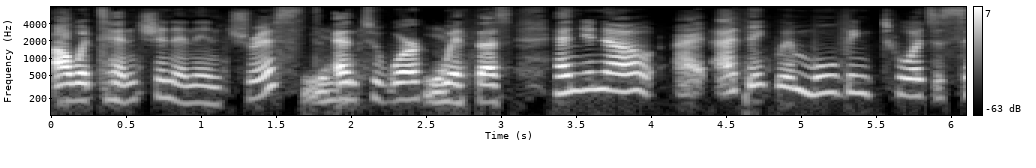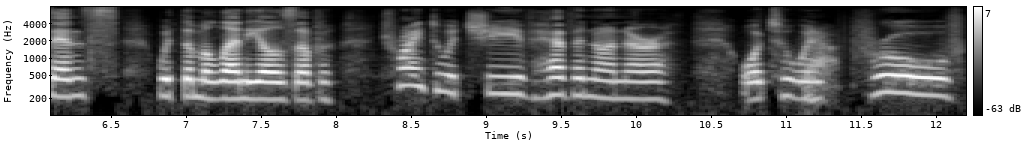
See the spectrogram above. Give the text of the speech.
our attention and interest yes. and to work with us. And you know, I, I think we're moving towards a sense with the millennials of trying to achieve heaven on earth or to improve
